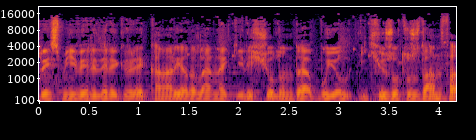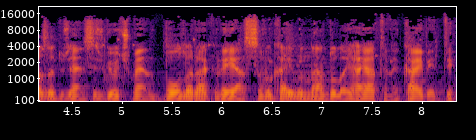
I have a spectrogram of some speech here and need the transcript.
Resmi verilere göre Kanarya Adalarına geliş yolunda bu yıl 230'dan fazla düzensiz göçmen boğularak veya sıvı kaybından dolayı hayatını kaybetti.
